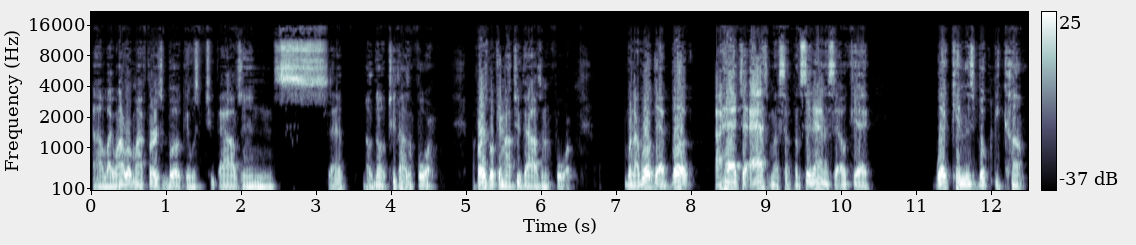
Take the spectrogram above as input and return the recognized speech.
Uh, like when I wrote my first book, it was 2007. No, no, 2004. My first book came out 2004. When I wrote that book, I had to ask myself and sit down and say, okay, what can this book become?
